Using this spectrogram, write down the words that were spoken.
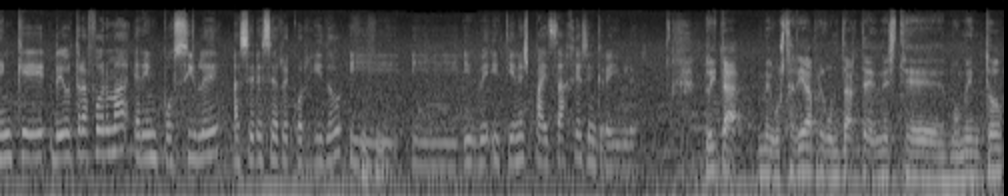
en que de otra forma era imposible hacer ese recorrido y, tienes paisajes increíbles. Rita, me gustaría preguntarte en este momento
